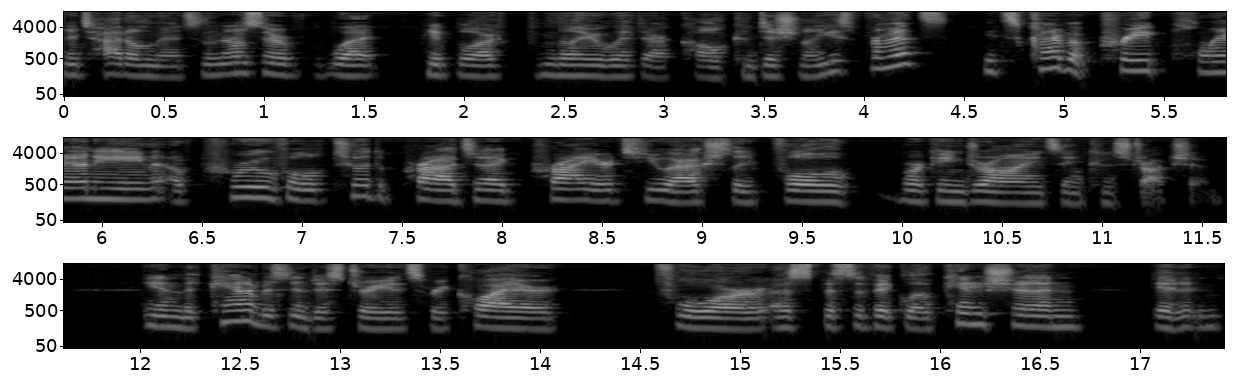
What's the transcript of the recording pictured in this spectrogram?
entitlements and those are what people are familiar with are called conditional use permits. It's kind of a pre planning approval to the project prior to actually full working drawings and construction. In the cannabis industry, it's required for a specific location. It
